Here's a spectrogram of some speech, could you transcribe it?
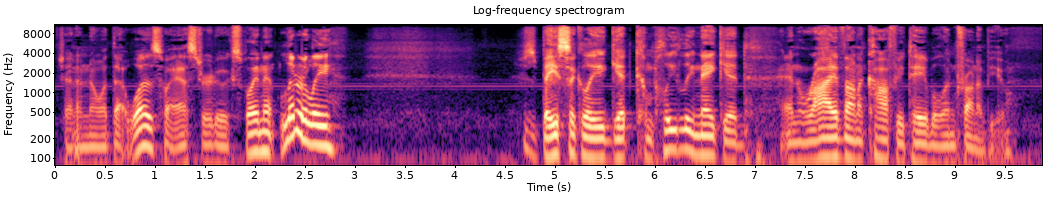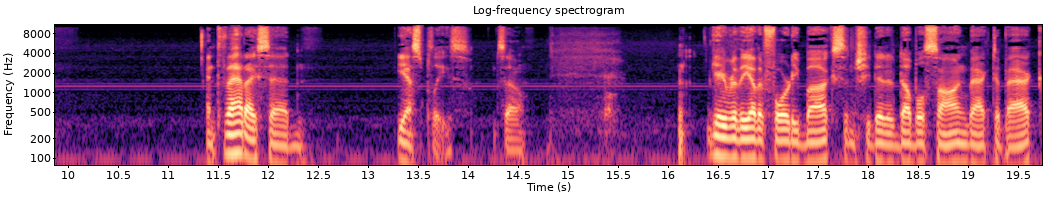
which I didn't know what that was. So I asked her to explain it. Literally, just basically get completely naked and writhe on a coffee table in front of you. And to that I said, yes, please. So gave her the other 40 bucks and she did a double song back to back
